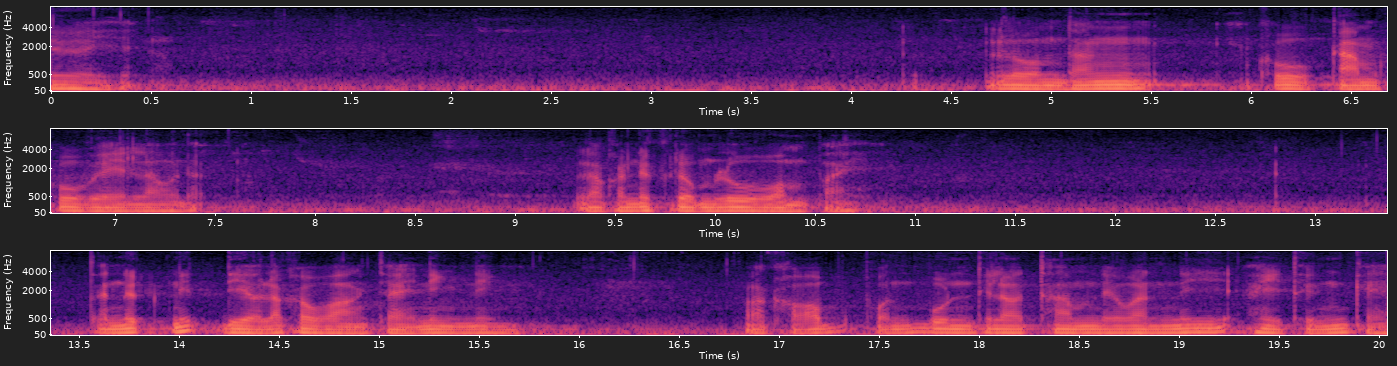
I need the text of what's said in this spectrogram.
เรื่อยๆ รวมทั้งคู่กรรมคู่เวรเราเนะเราก็นึกรวมๆไป แต่นึกนิดเดียวแล้วก็วางใจนิ่งๆว่าขอผลบุญที่เราทำในวันนี้ให้ถึงแก่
